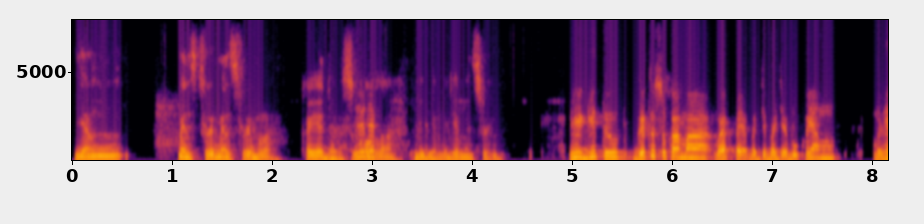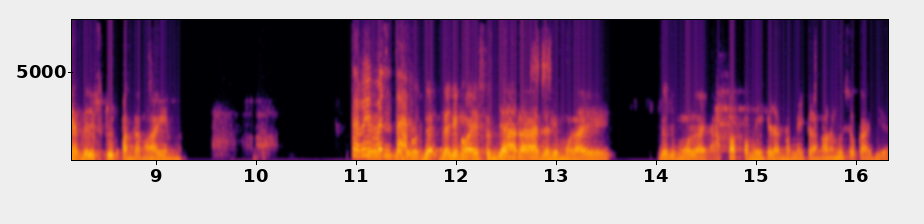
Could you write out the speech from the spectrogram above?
yang mainstream mainstream lah kayak dari Iya, sekolah media-media mainstream. iya gitu gue tuh suka sama apa ya baca-baca buku yang melihat dari sudut pandang lain Tapi Kayak bentar, dari, da- dari mulai Oh, sejarah dari mulai dari mulai apa pemikiran-pemikiran orang gue suka aja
